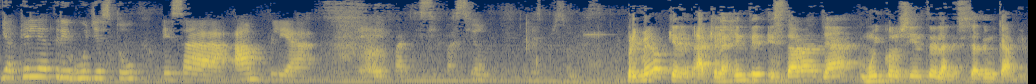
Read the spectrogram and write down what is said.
¿Y a qué le atribuyes tú esa amplia eh, participación de las personas? Primero que, a que la gente estaba ya muy consciente de la necesidad de un cambio.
